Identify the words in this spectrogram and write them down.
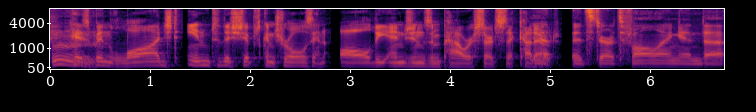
Hmm. has been lodged into the ship's controls, and all the engines and power starts to cut Yeah, out. it starts falling, and uh,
